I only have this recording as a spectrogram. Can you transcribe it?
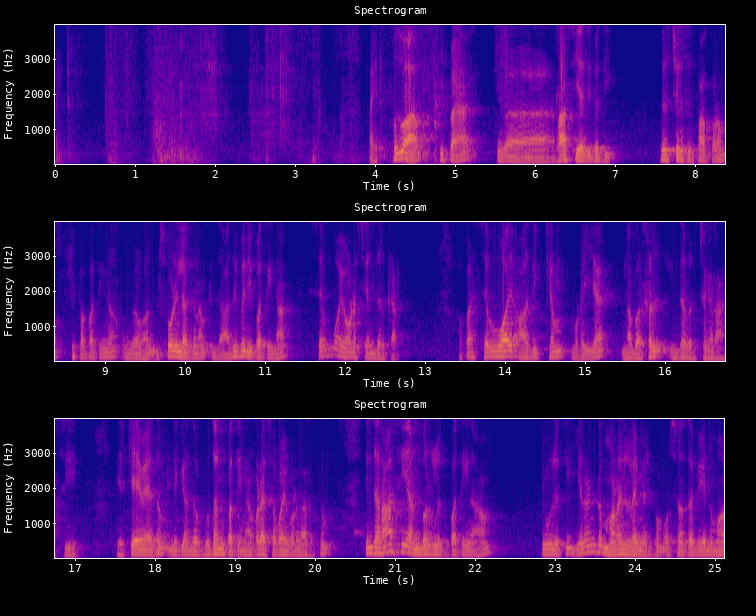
ரைட் ரைட் பொதுவாக இப்போ உங்கள் ராசி அதிபதி விருச்சகத்துக்கு பார்க்குறோம். இப்போ பார்த்தீங்கன்னா உங்கள் சோழி லக்னம் இந்த அதிபதி பார்த்திங்கன்னா செவ்வாயோடு சேர்ந்துருக்கார். அப்போ செவ்வாய் ஆதிக்கம் உடைய நபர்கள் இந்த விருச்சக ராசி. இயற்கையாகவே அதுவும் இன்றைக்கி அந்த புதன் பார்த்திங்கன்னா கூட செவ்வாய் கூட தான் இருக்கும். இந்த ராசி அன்பர்களுக்கு பார்த்திங்கன்னா இவங்களுக்கு இரண்டு மனநிலைமை இருக்கும். ஒரு சிலத்தை வேணுமா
